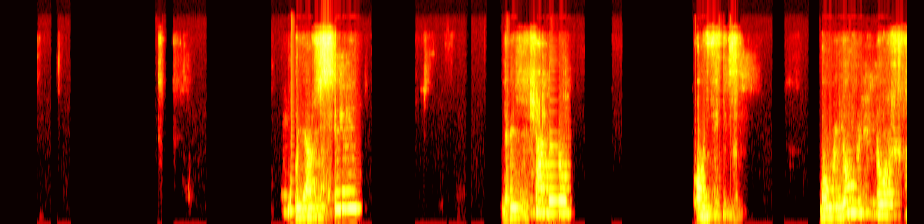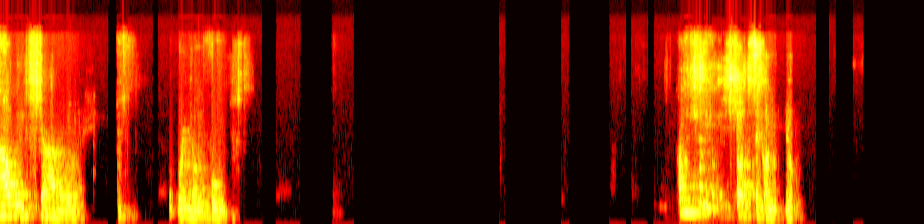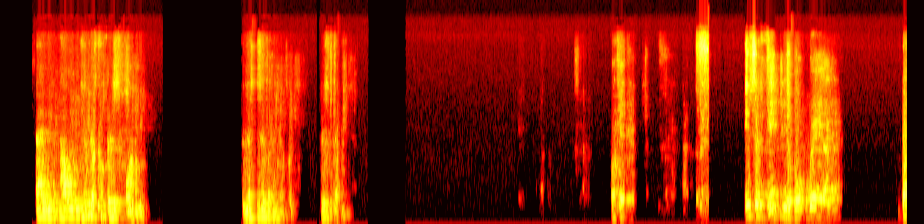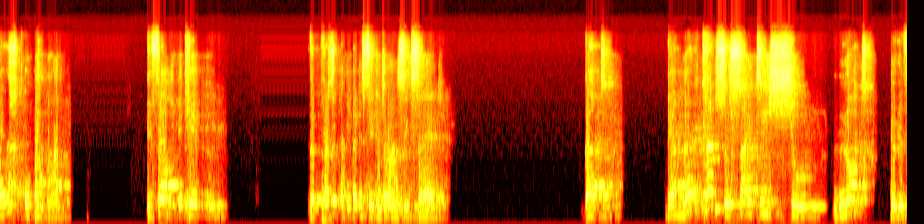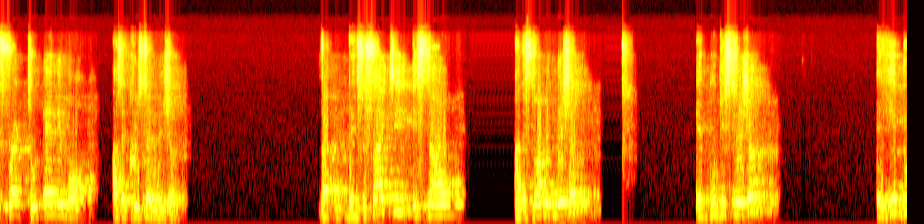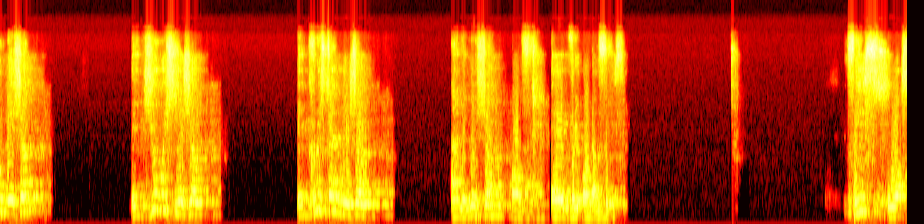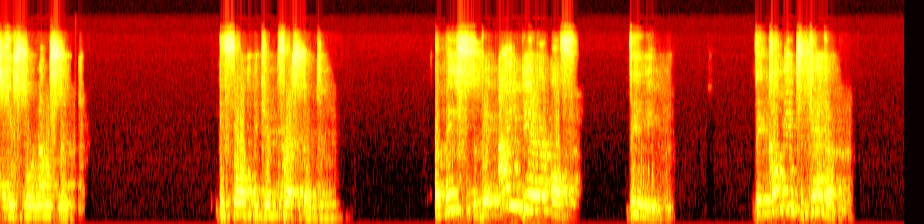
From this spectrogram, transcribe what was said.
We have seen the shadow of it, but we don't really know how it shall when it unfolds. I will show you a short second video, and I will do the for this morning. Let's see what. This time. Okay. It's a video where Barack Obama, before he became the president of the United States in 2006, said that the American society should not be referred to anymore as a Christian nation. That the society is now an Islamic nation, a Buddhist nation, a Hindu nation, a Jewish nation, a Christian nation, and a nation of every other faith. This was his pronouncement before he became president. At least the idea of the, the coming together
